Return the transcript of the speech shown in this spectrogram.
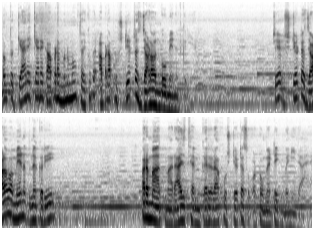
ભક્તો, ક્યારેક ક્યારેક આપણા મનમાં થાય ખબર? આપણે આપણું સ્ટેટસ જાળવવાની બહુ મહેનત કરીએ. સ્ટેટસ જાળવવા મહેનત ન કરી પરમાત્મા રાજ એમ કરી રાખવું સ્ટેટસ ઓટોમેટિક બની જાય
